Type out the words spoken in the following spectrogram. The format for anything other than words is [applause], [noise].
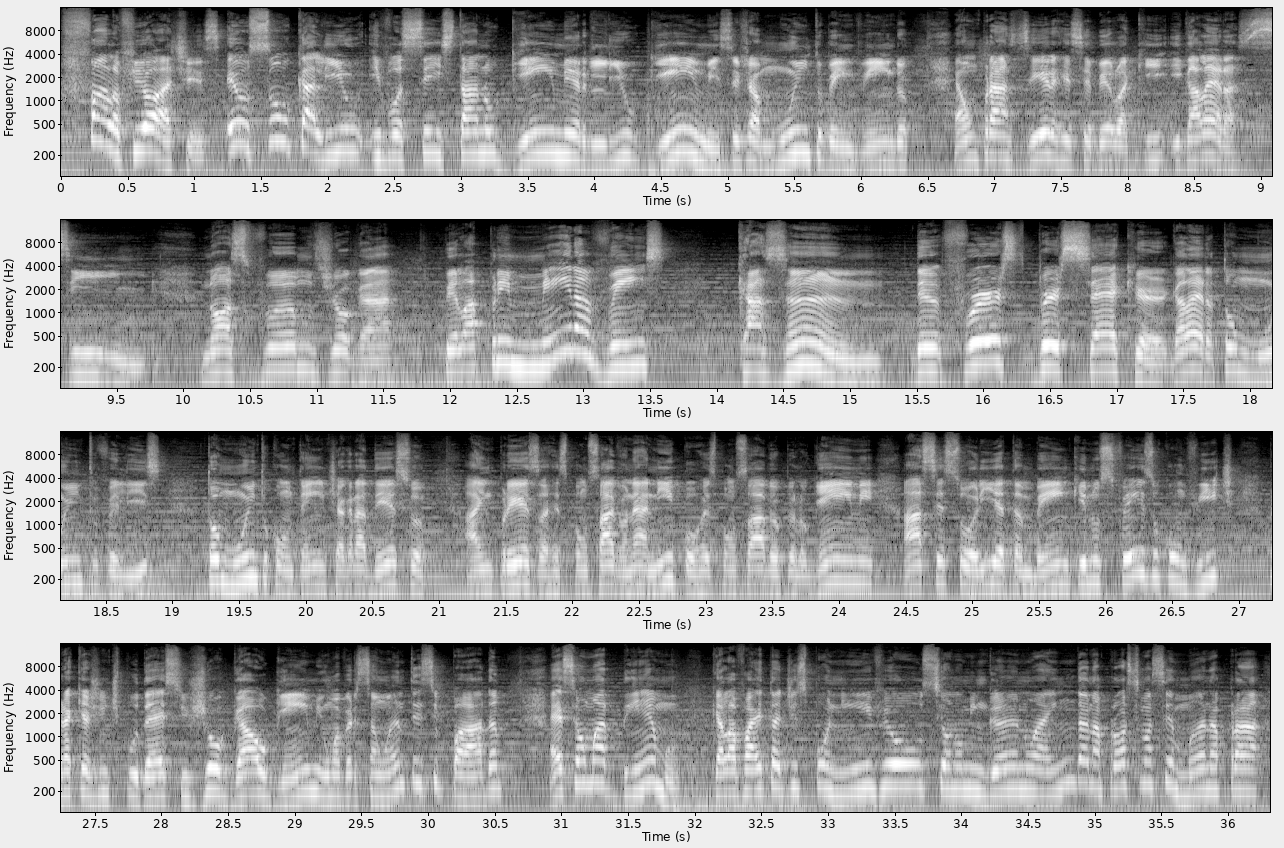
Fala fiotes, eu sou o Kalil e você está no Gamer Liu Game, seja muito bem-vindo, é um prazer recebê-lo aqui. E galera, sim, nós vamos jogar pela primeira vez Kazan, The First Berserker, galera, tô muito feliz, Tô muito contente, agradeço a empresa responsável, né, a Nipple responsável pelo game, a assessoria também que nos fez o convite para que a gente pudesse jogar o game, uma versão antecipada. Essa é uma demo que ela vai estar tá disponível, se eu não me engano, ainda na próxima semana para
